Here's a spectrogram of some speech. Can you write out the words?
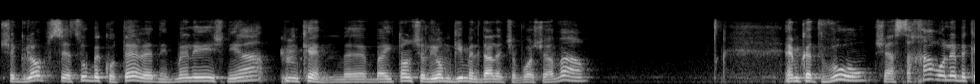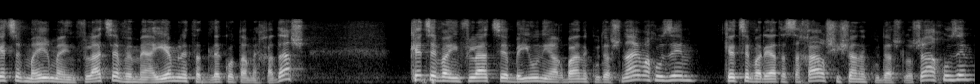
שגלובס יצאו בכותרת, נדמה לי, שנייה, כן, בעיתון של יום ג' ד' שבוע שעבר, הם כתבו שהשכר עולה בקצב מהיר מהאינפלציה ומאיים לתדלק אותה מחדש. קצב האינפלציה ביוני 4.2 אחוזים, קצב עליית השכר 6.3 אחוזים.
